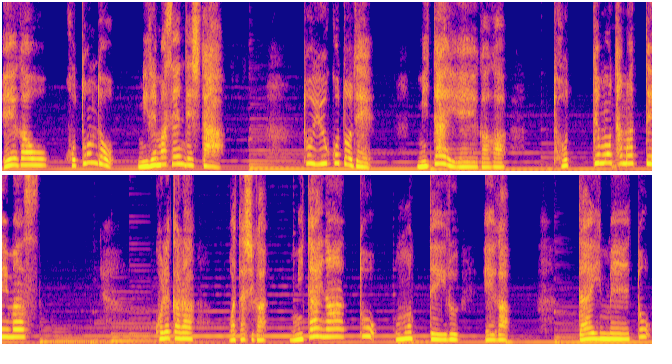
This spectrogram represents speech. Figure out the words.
映画をほとんど見れませんでした。ということで、見たい映画がとっても溜まっています。これから私が見たいなと思っている映画、題名と、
